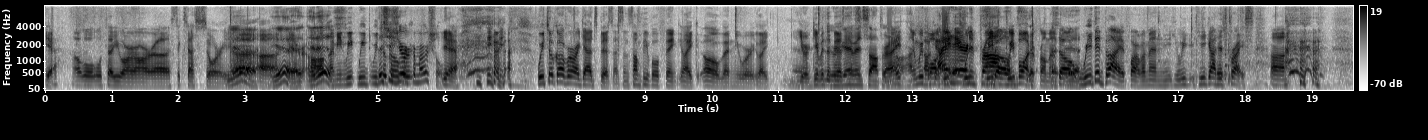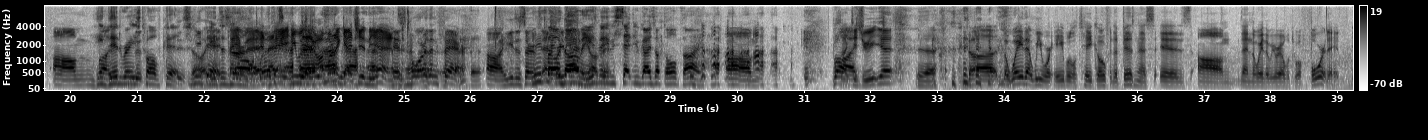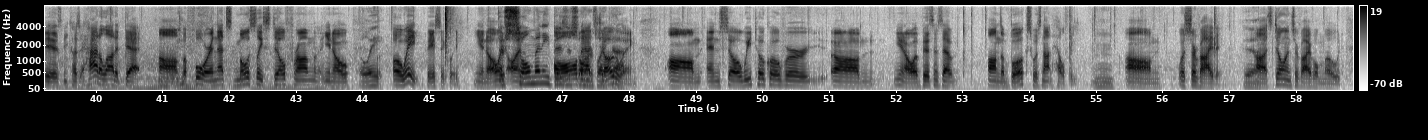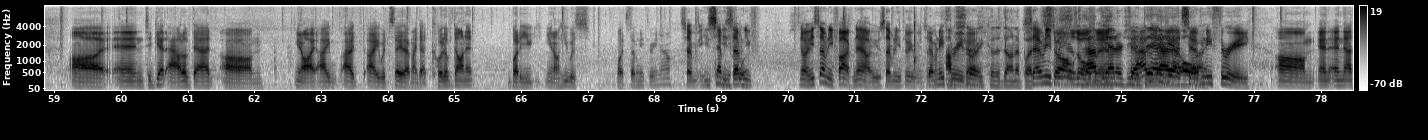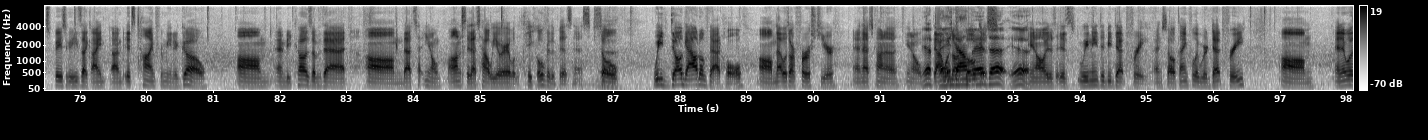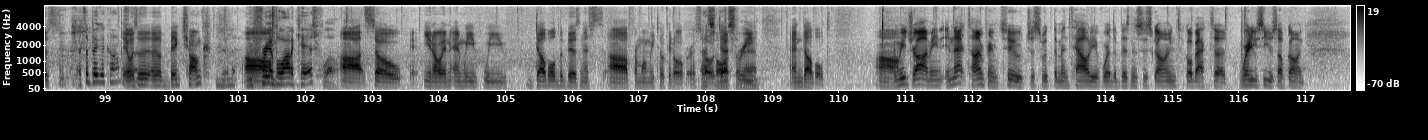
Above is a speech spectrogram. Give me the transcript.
yeah, uh, we'll, we'll tell you our, our uh, success story. uh, Yeah, uh, yeah, there. it- it Um, I mean, we, we, we this took is your commercial. Yeah. we took over our dad's business, and some people think, like, oh, then you were, like, you were given the You were business. given something, Right? huh? and we Okay. bought. I we- inherited we, we, problems. we bought it from him. So Yeah. we did buy it from him, and he, we, he got his price. Um, He did raise the- 12 kids, so he he, did. deserves Hey, man, it. That's- hey, he was like, I'm gonna get you in the end. It's more than fair. Uh, he deserves it. He's every no dummy. penny He's of maybe setting you guys up the whole time. Um, but like, did you eat yet? yeah. the the way that we were able to take over the business is, um, and the way that we were able to afford it is because it had a lot of debt um, before, and that's mostly still from you know Oh wait. 08 basically you know There's and, so and many business all that owners like that. Juggling um, and so we took over um, you know a business that on the books was not healthy um, was surviving Mm-hmm. Yeah. uh, still in survival mode uh, and to get out of that um, you know I, I, I, I would say that my dad could have done it but he you know he was what 73 now Seven, he's, he's 74. 70. No, he's 75 now. He was 73 when he took 73 I'm sure then. he could have done it, but 73 So, years to old, have man. the energy to to, have dig the out energy of that at hole. 73 um, and and that's basically he's like I um, it's time for me to go. Um, and because of that um, that's you know honestly that's how we were able to take over the business. So Yeah. we dug out of that hole. Um, that was our first year. And that's kind of you know Yeah, that was our focus. debt, yeah. you know is, is we need to be debt free and so thankfully we're debt free um, and it was That's a big accomplishment. it was a, a big chunk. You free up Um, a lot of cash flow. uh, so you know, and, and we've we've doubled the business uh, from when we took it over. So That's awesome, debt free man. and doubled. Um, And we draw. I mean, in that time frame too, just with the mentality of where the business is going. To go back to where do you see yourself going?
